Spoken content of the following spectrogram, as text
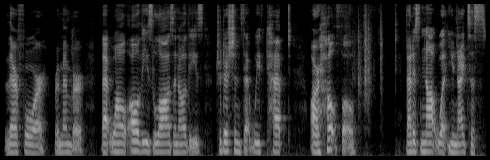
therefore remember that while all these laws and all these traditions that we've kept are helpful, that is not what unites us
